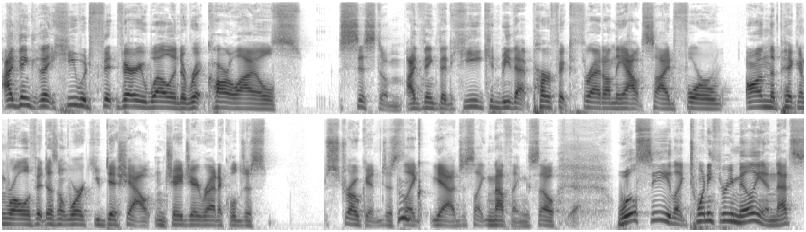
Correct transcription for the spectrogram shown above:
I think that he would fit very well into Rick Carlisle's system. I think that he can be that perfect threat on the outside for on the pick and roll. If it doesn't work, you dish out, and JJ Redick will just stroke it, just like yeah, just like nothing. So we'll see. Like twenty three million. That's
